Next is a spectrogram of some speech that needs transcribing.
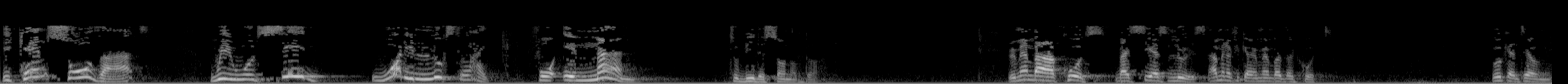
He came so that we would see what it looks like for a man to be the Son of God. Remember our quotes by C.S. Lewis. How many of you can remember the quote? Who can tell me?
